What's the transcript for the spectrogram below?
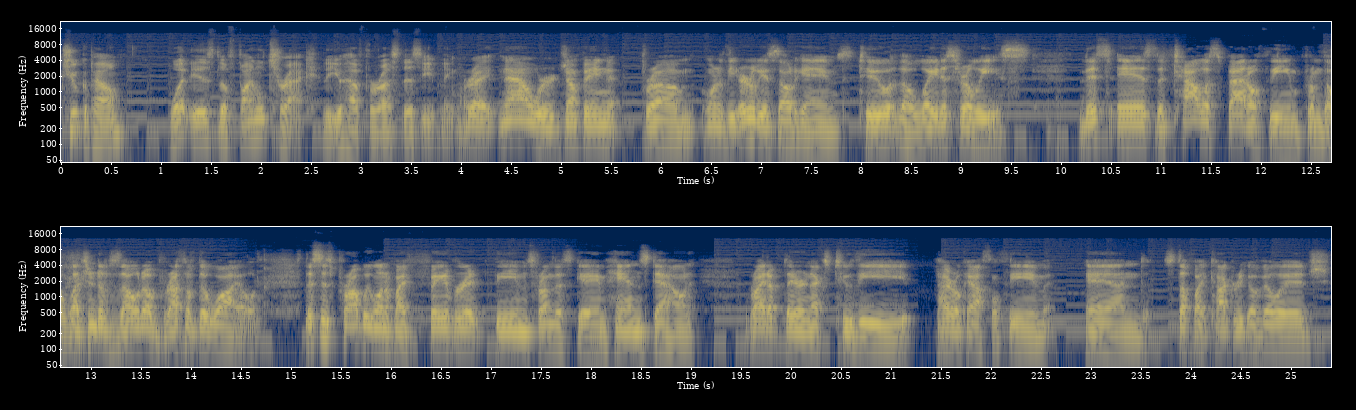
Shukapow, what is the final track that you have for us this evening? All right, now we're jumping from one of the earliest Zelda games to the latest release. This is the Talus battle theme from The Legend of Zelda Breath of the Wild. This is probably one of my favorite themes from this game, hands down. Right up there next to the Hyrule Castle theme and stuff like Kakariko Village,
